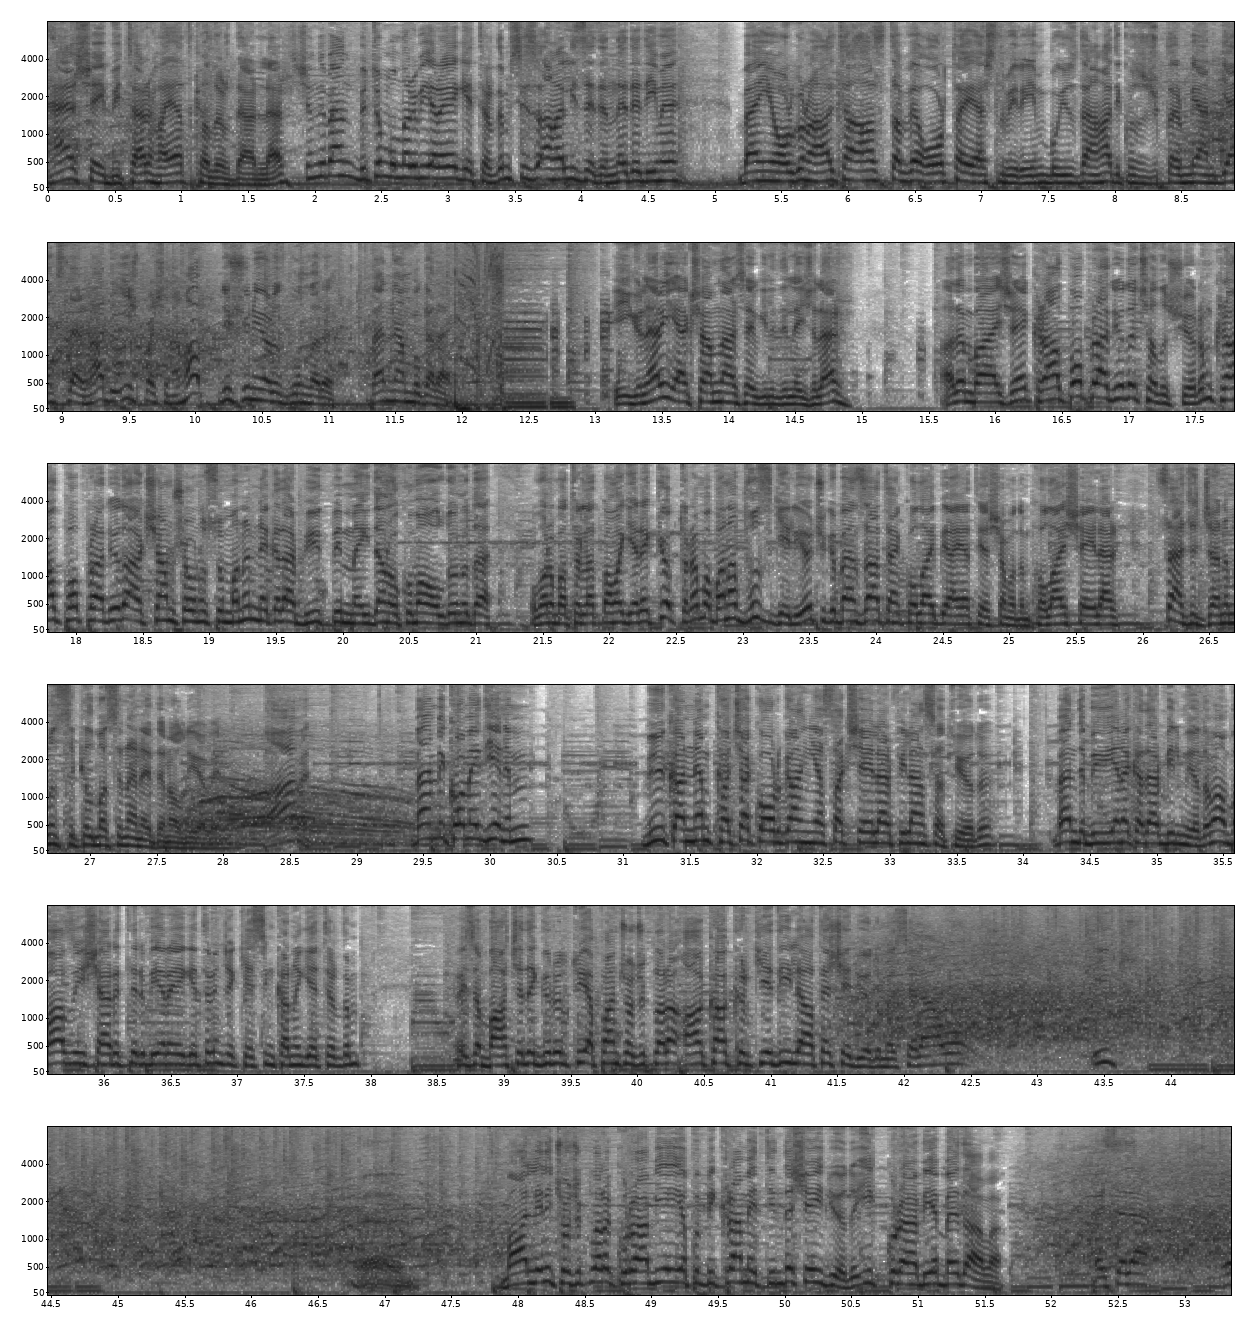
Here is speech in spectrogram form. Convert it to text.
Her şey biter, hayat kalır derler. Şimdi ben bütün bunları bir araya getirdim. Siz analiz edin ne dediğimi. Ben yorgun, halta, hasta ve orta yaşlı biriyim. Bu yüzden hadi kuzucuklarım yani gençler hadi iş başına hop düşünüyoruz bunları. Benden bu kadar. İyi günler, iyi akşamlar sevgili dinleyiciler. Adım Bayece. Kral Pop Radyo'da çalışıyorum. Kral Pop Radyo'da akşam şovunu sunmanın ne kadar büyük bir meydan okuma olduğunu da umarım hatırlatmama gerek yoktur. Ama bana vız geliyor. Çünkü ben zaten kolay bir hayat yaşamadım. Kolay şeyler sadece canımın sıkılmasına neden oluyor benim. Evet. Ben bir komedyenim. Büyük annem kaçak organ yasak şeyler filan satıyordu. Ben de büyüyene kadar bilmiyordum ama bazı işaretleri bir araya getirince kesin kanı getirdim. Mesela bahçede gürültü yapan çocuklara AK-47 ile ateş ediyordu mesela. O ilk Ee, mahalleli çocuklara kurabiye yapıp ikram ettiğinde şey diyordu. İlk kurabiye bedava. Mesela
